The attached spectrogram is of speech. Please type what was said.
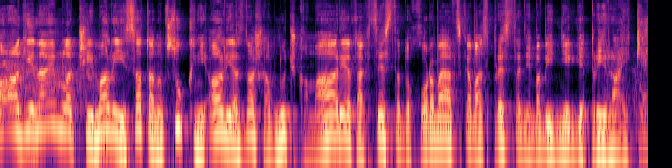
A ak je najmladší malý satan v sukni alias naša vnúčka Mária, tak cesta do Chorvátska vás prestane baviť niekde pri rajke.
